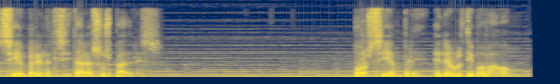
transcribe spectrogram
siempre necesitará a sus padres. Por siempre en el último vagón.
